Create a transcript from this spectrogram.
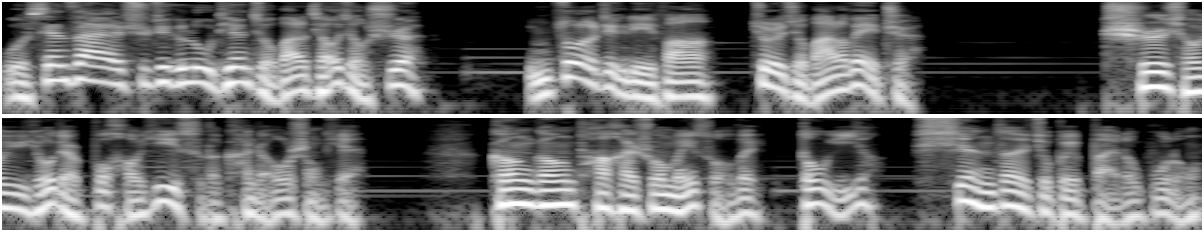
我现在是这个露天酒吧的调酒师，你们坐的这个地方就是酒吧的位置。池小雨有点不好意思的看着欧胜天。刚刚他还说没所谓，都一样，现在就被摆了乌龙。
